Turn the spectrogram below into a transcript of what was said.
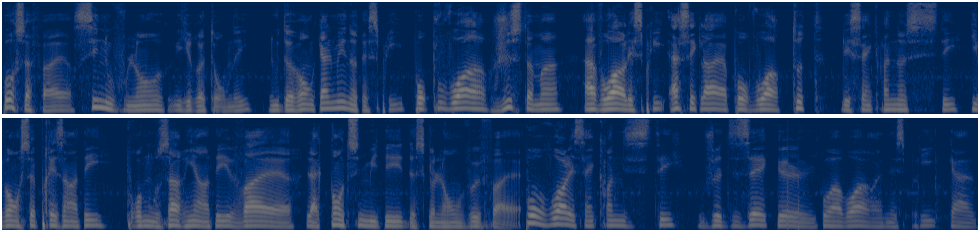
Pour ce faire, si nous voulons y retourner, nous devons calmer notre esprit pour pouvoir justement avoir l'esprit assez clair pour voir toutes les synchronicités qui vont se présenter pour nous orienter vers la continuité de ce que l'on veut faire. Pour voir les synchronicités, je disais qu'il faut avoir un esprit calme.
